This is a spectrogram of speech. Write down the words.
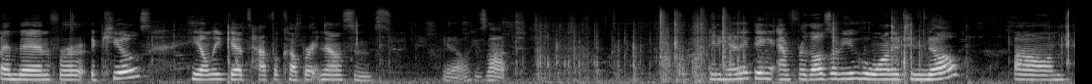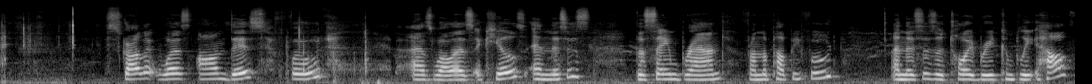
And then for Achilles, he only gets half a cup right now since, you know, he's not eating anything. And for those of you who wanted to know, um, Scarlett was on this food as well as Achilles. And this is the same brand from the puppy food. And this is a toy breed complete health,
